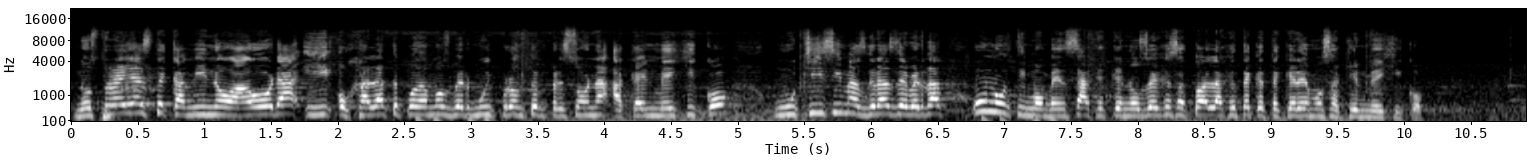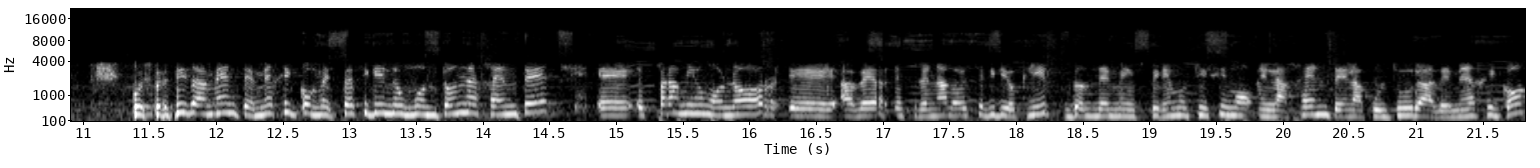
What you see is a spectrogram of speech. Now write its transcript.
Nos trae a este camino ahora y ojalá te podamos ver muy pronto en persona acá en México. Muchísimas gracias, de verdad. Un último mensaje que nos dejes a toda la gente que te queremos aquí en México. Pues precisamente, México me está siguiendo un montón de gente. Eh, es para mí un honor eh, haber estrenado ese videoclip donde me inspiré muchísimo en la gente, en la cultura de México,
